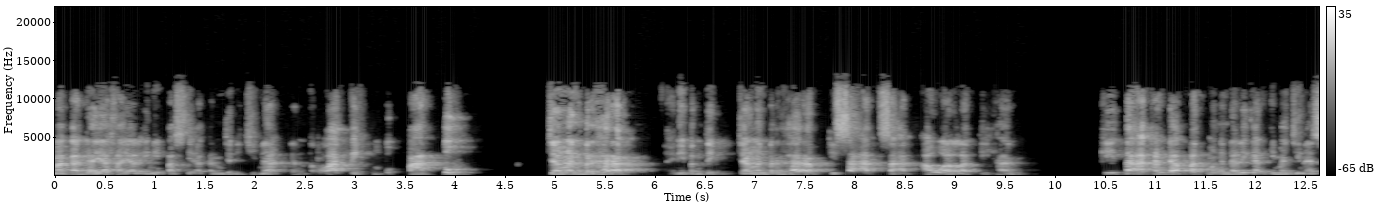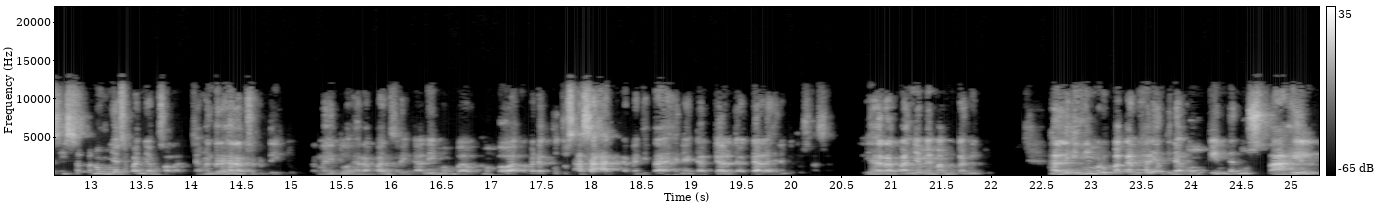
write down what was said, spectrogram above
maka daya khayal ini pasti akan menjadi jinak dan terlatih untuk patuh. Jangan berharap, nah ini penting, jangan berharap di saat-saat awal latihan kita akan dapat mengendalikan imajinasi sepenuhnya sepanjang sholat. Jangan berharap seperti itu. Karena itu harapan sering kali membawa, membawa kepada asaan Karena kita akhirnya gagal, gagal, akhirnya putus asa. Ya, harapannya memang bukan itu. Hal ini merupakan hal yang tidak mungkin dan mustahil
